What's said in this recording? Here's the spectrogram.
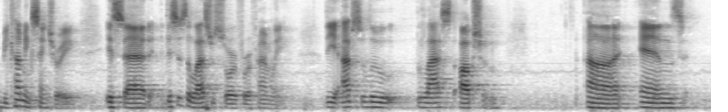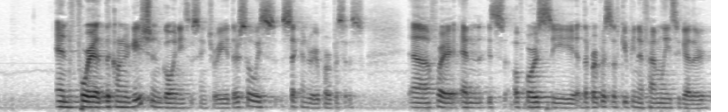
becoming sanctuary is that this is the last resort for a family, the absolute last option. Uh, and, and for the congregation going into sanctuary, there's always secondary purposes. Uh, for, and it's, of course, the, the purpose of keeping a family together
